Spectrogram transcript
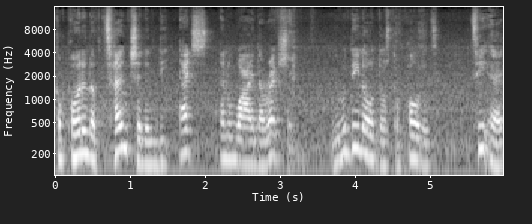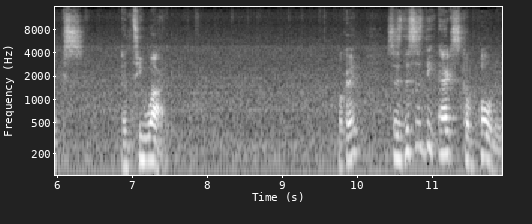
component of tension in the x and y direction. We will denote those components Tx and Ty. Okay? Since this is the x component,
